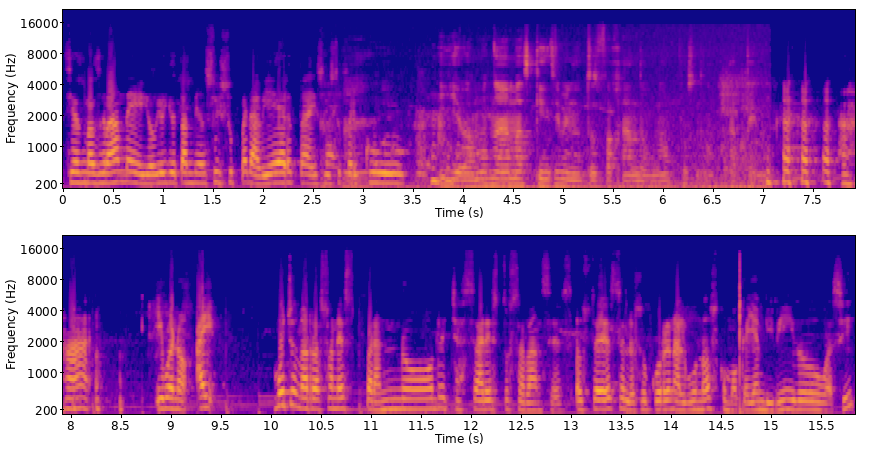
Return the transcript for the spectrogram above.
si es más grande? Y obvio yo también soy súper abierta y soy súper cool. Y llevamos nada más 15 minutos fajando, ¿no? Pues no, apenas. Ajá. Y bueno, hay muchas más razones para no rechazar estos avances. ¿A ustedes se les ocurren algunos como que hayan vivido o así?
